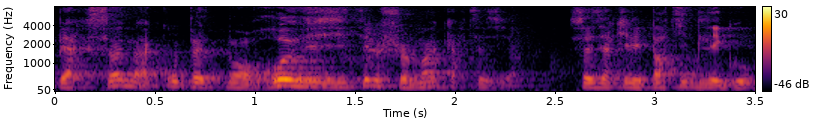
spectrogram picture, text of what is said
Bergson a complètement revisité le chemin cartésien. C'est-à-dire qu'il est parti de l'ego,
